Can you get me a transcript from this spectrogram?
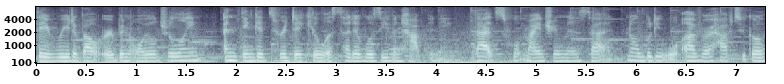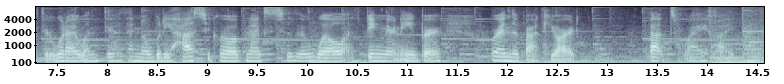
they read about urban oil drilling and think it's ridiculous that it was even happening. That's what my dream is, that nobody will ever have to go through what I went through, that nobody has to grow up next to their well as being their neighbor or in the backyard. That's why I fight.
